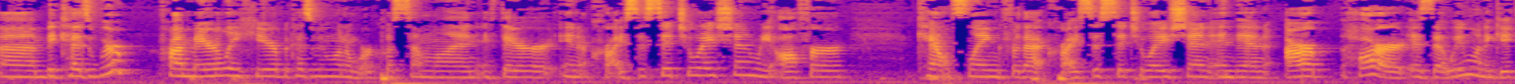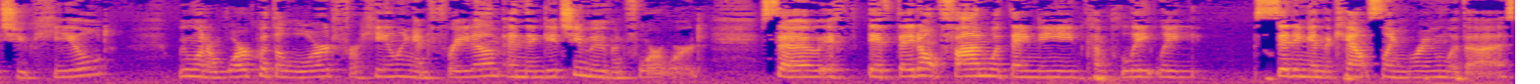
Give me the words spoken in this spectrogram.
um, because we're primarily here because we want to work with someone if they're in a crisis situation. We offer counseling for that crisis situation, and then our heart is that we want to get you healed. We want to work with the Lord for healing and freedom, and then get you moving forward. So if if they don't find what they need completely sitting in the counseling room with us,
